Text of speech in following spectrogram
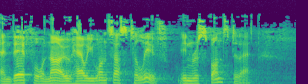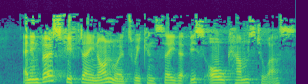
and therefore know how He wants us to live in response to that. And in verse 15 onwards, we can see that this all comes to us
